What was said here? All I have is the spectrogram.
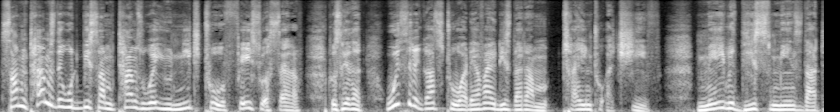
Sometimes there would be some times where you need to face yourself to say that with regards to whatever it is that I'm trying to achieve, maybe this means that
